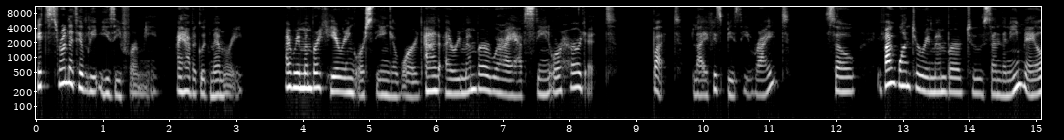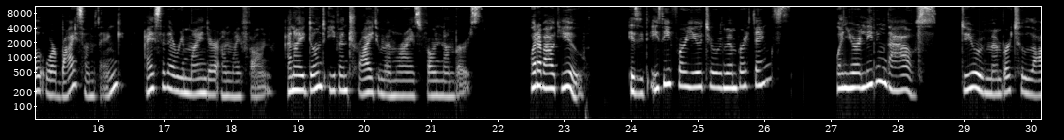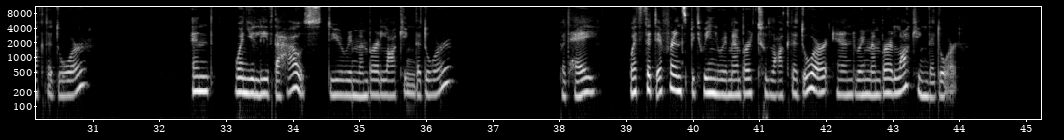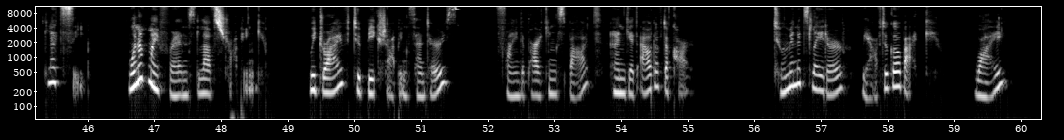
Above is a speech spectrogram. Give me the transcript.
It's relatively easy for me I have a good memory. I remember hearing or seeing a word, and I remember where I have seen or heard it. But life is busy, right? So, if I want to remember to send an email or buy something, I set a reminder on my phone, and I don't even try to memorize phone numbers. What about you? Is it easy for you to remember things? When you're leaving the house, do you remember to lock the door and when you leave the house, do you remember locking the door? But hey, what's the difference between remember to lock the door and remember locking the door? Let's see. One of my friends loves shopping. We drive to big shopping centers, find a parking spot, and get out of the car. Two minutes later, we have to go back. Why?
